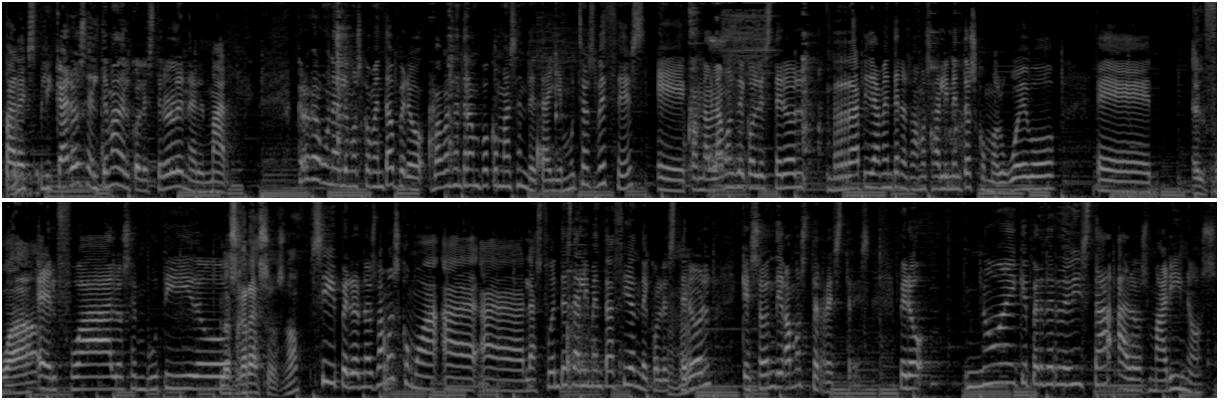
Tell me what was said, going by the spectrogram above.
para explicaros el tema del colesterol en el mar. Creo que alguna vez lo hemos comentado, pero vamos a entrar un poco más en detalle. Muchas veces, eh, cuando hablamos de colesterol, rápidamente nos vamos a alimentos como el huevo, eh, el foie, el foie, los embutidos. los grasos, ¿no? Sí, pero nos vamos como a, a- a las fuentes de alimentación de colesterol que son, digamos, terrestres. Pero no hay que perder de vista a los marinos.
